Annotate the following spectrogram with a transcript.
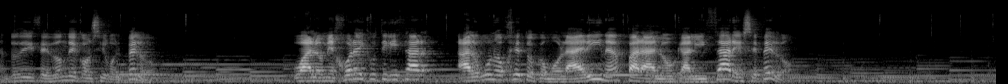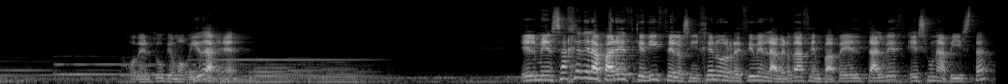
Entonces dice, ¿dónde consigo el pelo? O a lo mejor hay que utilizar algún objeto como la harina para localizar ese pelo. Joder tú, qué movida, ¿eh? El mensaje de la pared que dice los ingenuos reciben la verdad en papel tal vez es una pista.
